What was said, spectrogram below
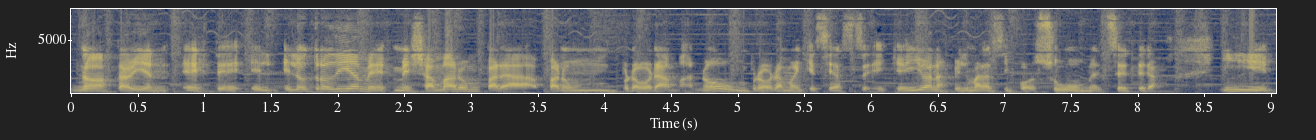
No, está bien. Este, el, otro día me, llamaron para, para, un programa, ¿no? Un programa que, se hace, que iban a filmar así por Zoom, etcétera. Y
